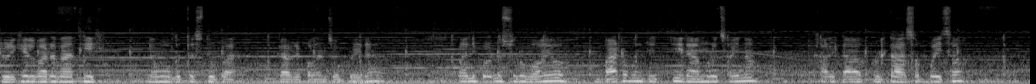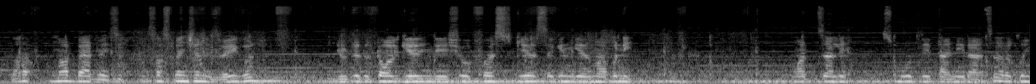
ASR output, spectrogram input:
ढुर्खेलबाट माथि नमोबुद्ध स्तूपा काभ्रे पलाञ्चोक गएर पानी पर्नु सुरु भयो। बाटो पनि त्यति राम्रो छैन। खाल्टा खुल्टा सबै छ। तर नट ब्याड रहेछ। Suspension is very good due to the tall gearing ratio first gear second गियरमा पनि मजाले स्मुथली तानिरहेछ र कोही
